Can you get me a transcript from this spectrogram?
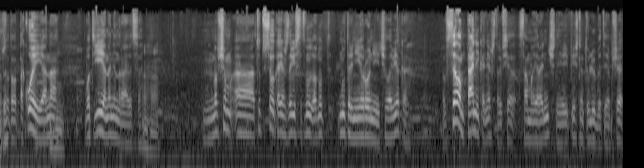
что- да? что-то вот такое, и она, Мгм. вот ей она не нравится. Ага. В общем, а, тут все, конечно, зависит от вну- внут- внутренней иронии человека. В целом, Тани, конечно, все самые ироничные, и песню эту любят. И вообще,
